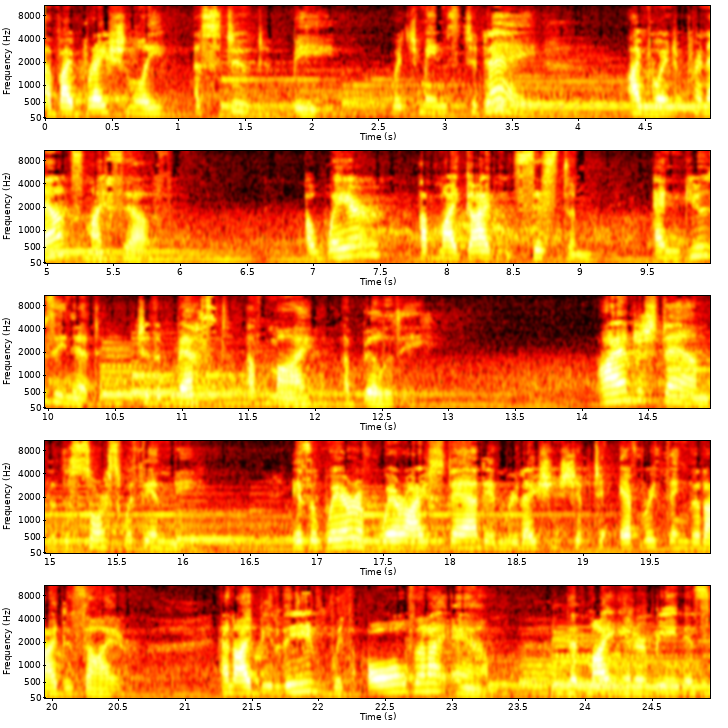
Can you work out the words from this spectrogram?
a vibrationally astute being, which means today I'm going to pronounce myself aware of my guidance system and using it to the best of my ability. I understand that the source within me is aware of where I stand in relationship to everything that I desire. And I believe with all that I am that my inner being is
